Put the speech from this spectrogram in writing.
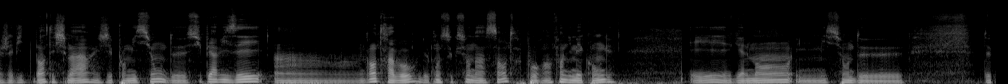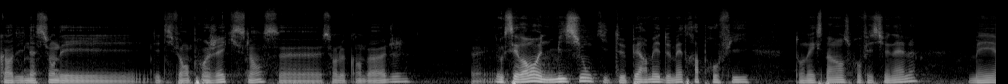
j'habite Banteshmar et j'ai pour mission de superviser un, grand travaux de construction d'un centre pour enfants du Mekong et également une mission de, coordination des, différents projets qui se lancent sur le Cambodge. Donc c'est vraiment une mission qui te permet de mettre à profit ton expérience professionnelle, mais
